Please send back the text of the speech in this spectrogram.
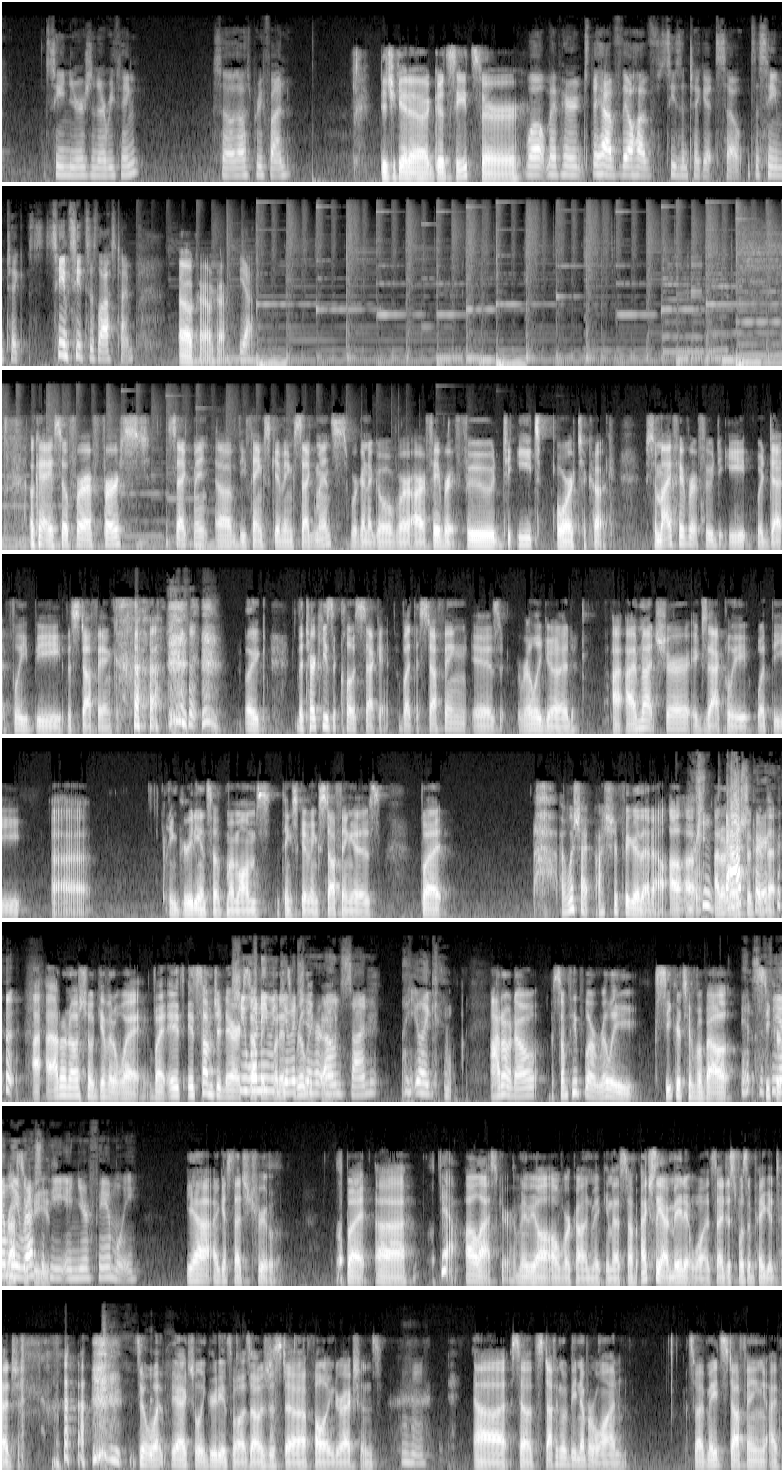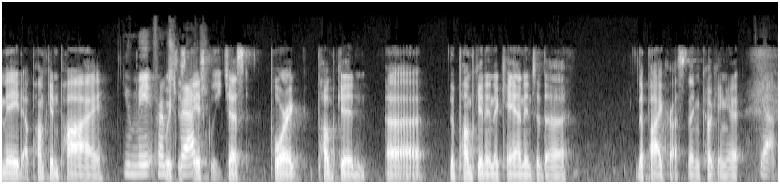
seniors and everything. So that was pretty fun. Did you get uh, good seats or Well, my parents they have they all have season tickets, so it's the same tick same seats as last time. oh, okay okay Yeah. Okay, so for our first segment of the Thanksgiving segments, we're going to go over our favorite food to eat or to cook. So my favorite food to eat would definitely be the stuffing. like the turkey's a close second, but the stuffing is really good. I, I'm not sure exactly what the uh, ingredients of my mom's Thanksgiving stuffing is, but I wish I, I should figure that out. I, I, I don't know if she'll her. give that. I, I don't know if she'll give it away, but it's it's some generic She wouldn't even but give it really to her good. own son. Like I don't know. Some people are really secretive about it's a secret family recipes. recipe in your family. Yeah, I guess that's true. But uh, yeah, I'll ask her. Maybe I'll, I'll work on making that stuff. Actually, I made it once. I just wasn't paying attention to what the actual ingredients was. I was just uh, following directions. Mhm. Uh, so stuffing would be number one. So I've made stuffing. I've made a pumpkin pie, You made it from which scratch. is basically just pouring pumpkin, uh, the pumpkin in a can into the the pie crust, then cooking it. Yeah.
